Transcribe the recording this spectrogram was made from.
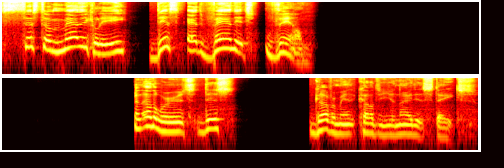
systematically disadvantage them. In other words, this government called the United States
